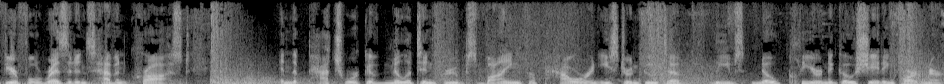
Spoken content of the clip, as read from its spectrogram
Fearful residents haven't crossed. And the patchwork of militant groups vying for power in eastern Ghouta leaves no clear negotiating partner.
